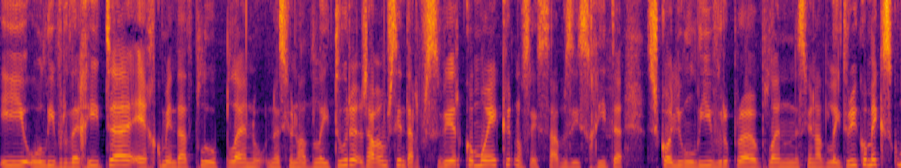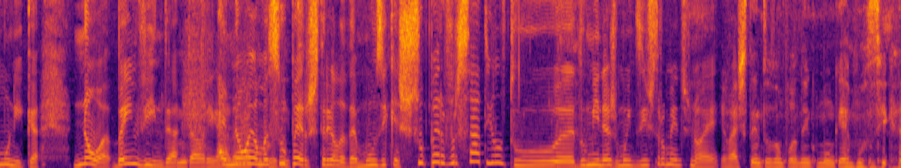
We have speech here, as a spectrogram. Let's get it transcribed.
E o livro da Rita é recomendado pelo Plano Nacional de Leitura. Já vamos tentar perceber como é que, não sei se sabes isso, Rita, se escolhe um livro para o Plano Nacional de Leitura e como é que se comunica. Noa, bem-vinda. Muito obrigada. A Noa é uma super estrela da música, super versátil. Tu uh, dominas muitos instrumentos, não é? Eu acho que tem todo um ponto em comum que é a música.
